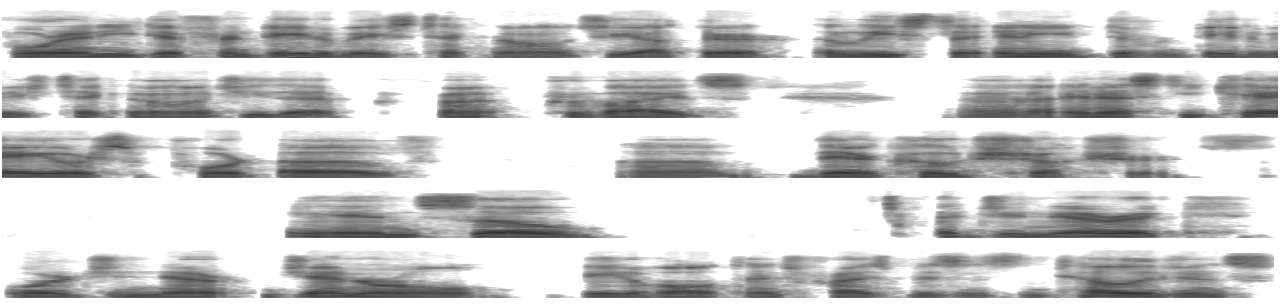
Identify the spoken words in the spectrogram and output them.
for any different database technology out there, at least any different database technology that pro provides uh, an SDK or support of um, their code structures. And so a generic or gener general Data Vault Enterprise Business Intelligence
